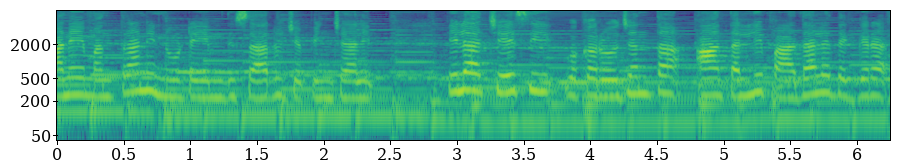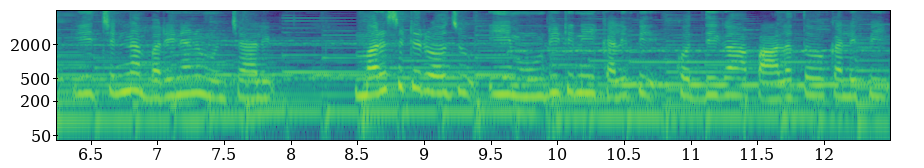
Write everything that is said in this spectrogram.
అనే మంత్రాన్ని నూట ఎనిమిది సార్లు జపించాలి. ఇలా చేసి ఒక రోజంతా ఆ తల్లి పాదాల దగ్గర ఈ చిన్న బరిణను ఉంచాలి. మరుసటి రోజు ఈ మూడిటిని కలిపి కొద్దిగా పాలతో కలిపి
